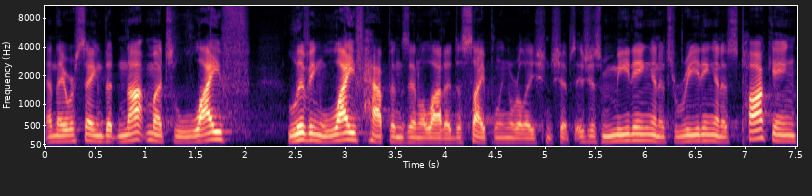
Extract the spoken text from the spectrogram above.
and they were saying that not much life, living life happens in a lot of discipling relationships. It's just meeting and it's reading and it's talking,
